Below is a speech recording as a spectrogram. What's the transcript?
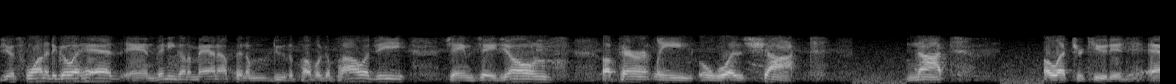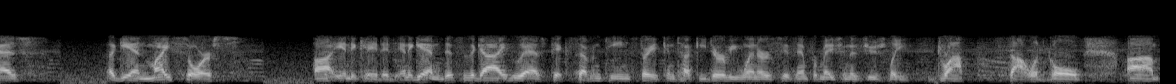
just wanted to go ahead and Vinny going to man up and do the public apology. James J. Jones apparently was shocked, not electrocuted, as again my source uh, indicated. And again, this is a guy who has picked 17 straight Kentucky Derby winners. His information is usually drop solid gold. Um,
